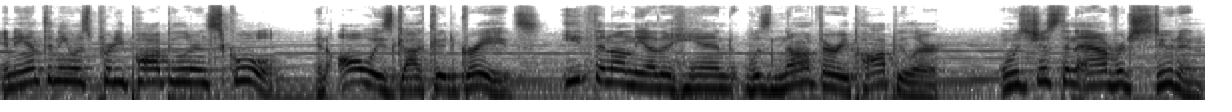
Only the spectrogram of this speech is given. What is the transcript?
and Anthony was pretty popular in school and always got good grades. Ethan, on the other hand, was not very popular and was just an average student.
